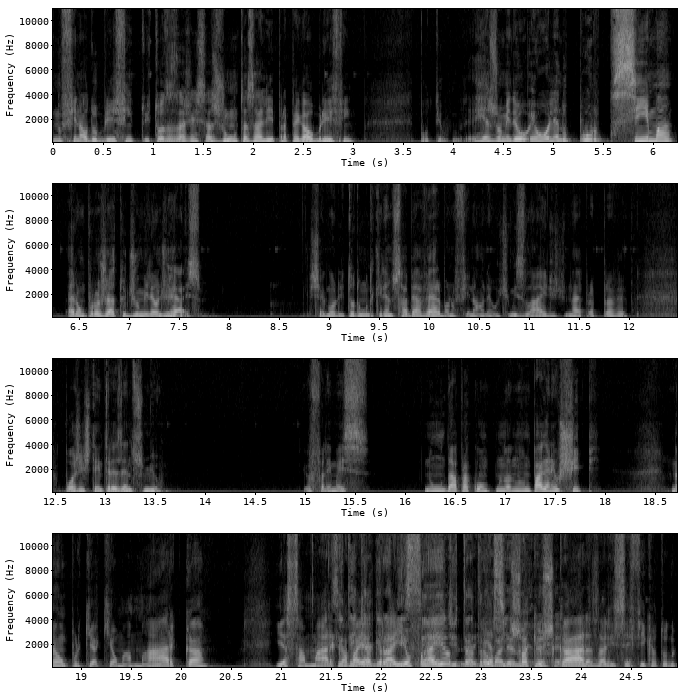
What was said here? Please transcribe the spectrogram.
no final do briefing, e todas as agências juntas ali para pegar o briefing. Puta, eu- resumindo, eu, eu olhando por cima, era um projeto de um milhão de reais. Chegou e todo mundo querendo saber a verba no final, né? Último slide, né? Pra, pra ver. Pô, a gente tem 300 mil. Eu falei, mas não dá comp- Não, não paga nem o chip. Não, porque aqui é uma marca. E essa marca vai atrair. Eu falei, eu- de tá e assim, trabalhando. só que os caras, ali você fica todo.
